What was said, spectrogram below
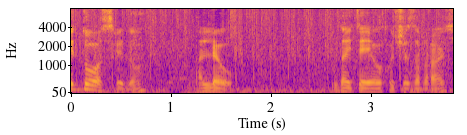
Скільки досвіду. Алло. Дайте я його хочу забрати.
